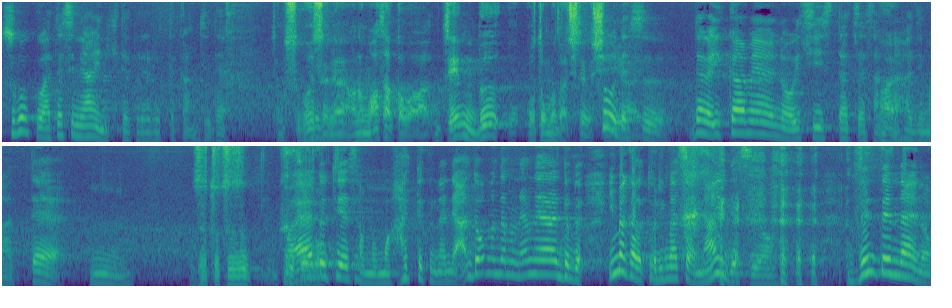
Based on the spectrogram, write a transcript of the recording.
すごく私に会いに来てくれるって感じで。でもすごいですよね。あのまさかは全部お友達というそうです。だから1回目の石井達也さんから始まって、うん。ずっと続く綾ど。戸千恵さんももう入ってくるねあどうもでもねねでも今から撮りますはないんですよ。全然ないの、は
